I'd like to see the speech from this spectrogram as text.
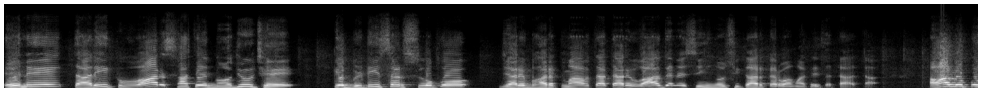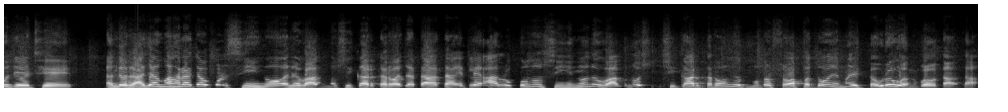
એને તારીખ વાર સાથે નોંધ્યું છે કે બ્રિટિશર્સ લોકો જ્યારે ભારતમાં આવતા ત્યારે વાઘ અને સિંહનો શિકાર કરવા માટે જતા હતા. આ લોકો જે છે અને રાજા મહારાજાઓ પણ સિંહનો અને વાઘનો શિકાર કરવા જતા હતા. એટલે આ લોકોનો સિંહનો અને વાઘનો શિકાર કરવાનો એક મોટો શોખ હતો, એમાં એક ગૌરવ અનુભવતા હતા.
